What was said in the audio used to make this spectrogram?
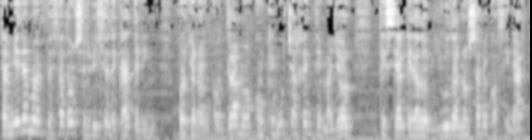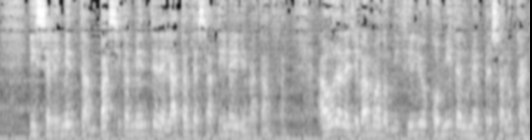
También hemos empezado un servicio de catering, porque nos encontramos con que mucha gente mayor que se ha quedado viuda no sabe cocinar y se alimenta básicamente de latas de sardina y de matanza. Ahora le llevamos a domicilio comida de una empresa local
